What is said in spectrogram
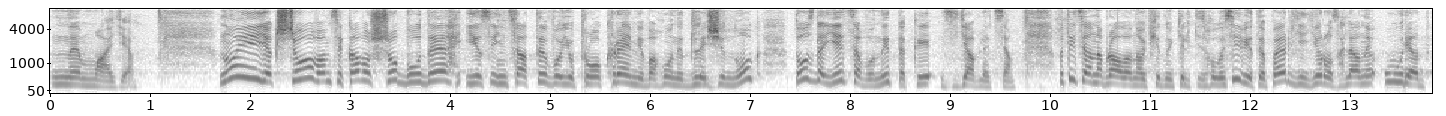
немає. Ну і якщо вам цікаво, що буде із ініціативою про окремі вагони для жінок, то здається, вони таки з'являться. Петиція набрала необхідну кількість голосів, і тепер її розгляне уряд.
